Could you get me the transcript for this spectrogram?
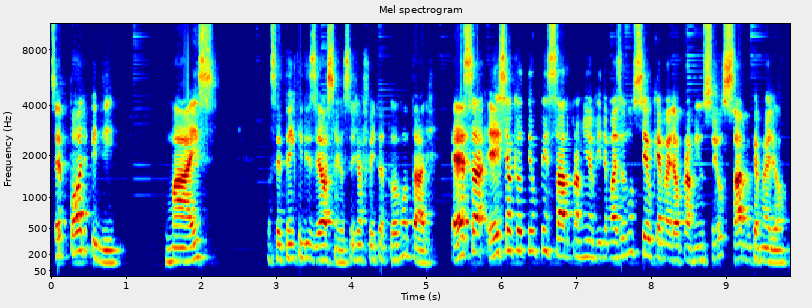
Você pode pedir, mas você tem que dizer, ó oh, Senhor, seja feita a tua vontade. Essa, esse é o que eu tenho pensado para minha vida, mas eu não sei o que é melhor para mim, o Senhor sabe o que é melhor.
